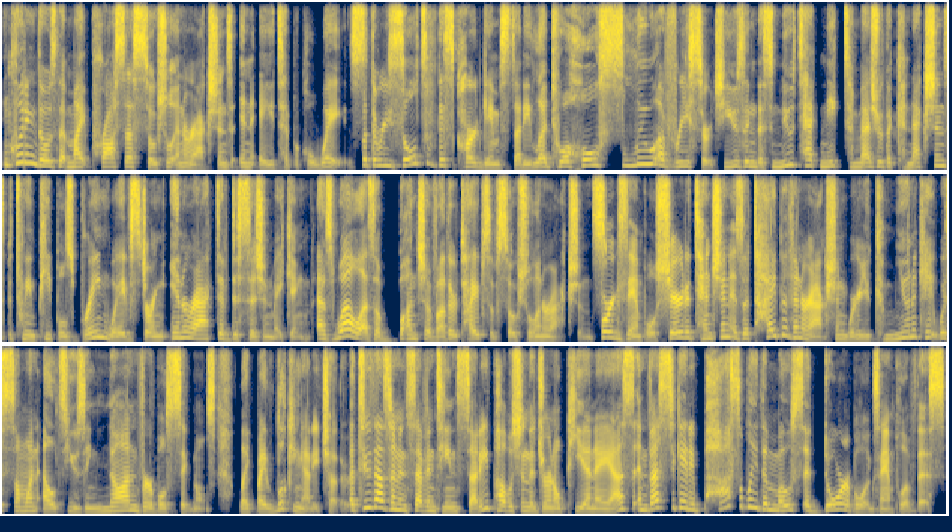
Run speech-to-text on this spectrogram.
including those that might process social interactions in atypical ways. But the results of this card game study led to a whole slew of research using this new technique to measure the connections between people's brainwaves during interactive decision making, as well as a bunch of other types of social interactions. For example, shared attention is a type of interaction where you communicate with someone else using nonverbal signals, like by looking at each other. A 2017 study published in the journal PNAS investigated possibly the most adorable example of this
